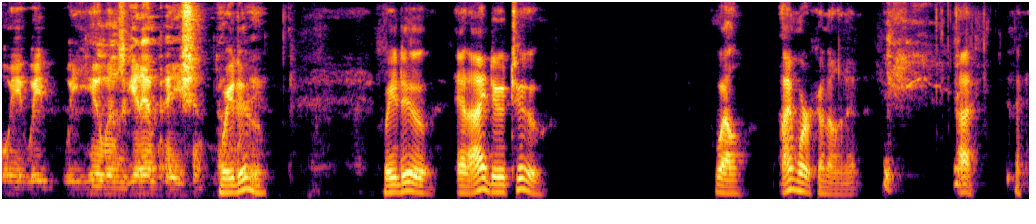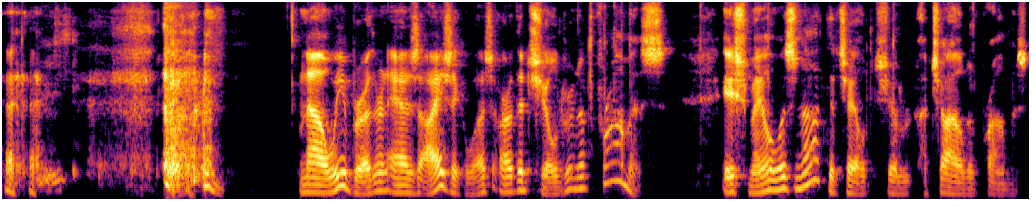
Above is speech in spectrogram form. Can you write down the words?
We we we humans get impatient. We do. we do. And I do too. Well, I'm working on it. I- now we, brethren, as Isaac was, are the children of promise. Ishmael was not the child, child a child of promise.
